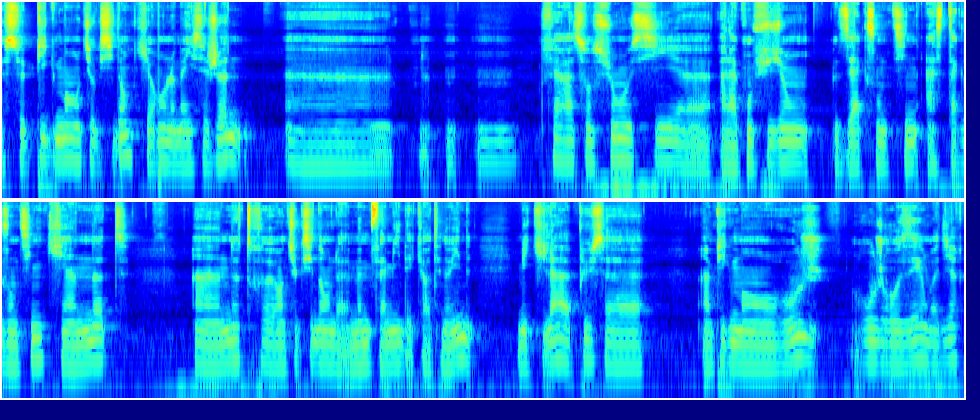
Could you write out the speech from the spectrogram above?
ce pigment antioxydant qui rend le maïs jaune. Faire attention aussi à la confusion zéaxanthine, astaxanthine, qui est un autre, un autre antioxydant de la même famille des caroténoïdes, mais qui là a plus euh, un pigment rouge, rouge rosé on va dire,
